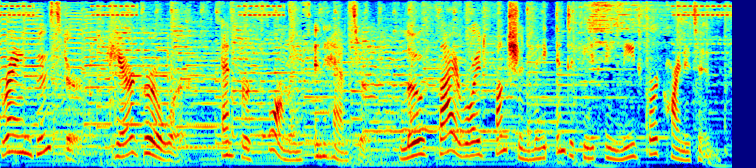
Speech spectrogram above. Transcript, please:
brain booster, hair grower, and performance enhancer. Low thyroid function may indicate a need for carnitine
